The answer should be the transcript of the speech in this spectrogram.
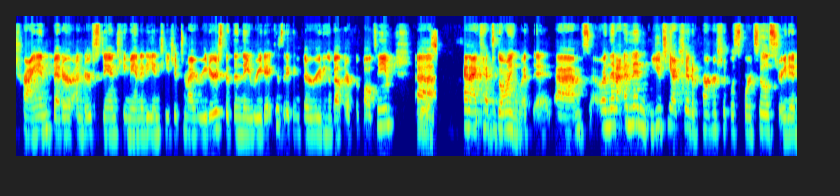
try and better understand humanity and teach it to my readers. But then they read it because they think they're reading about their football team. Yes. Uh, and I kept going with it. Um, so, and then and then UT actually had a partnership with Sports Illustrated,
